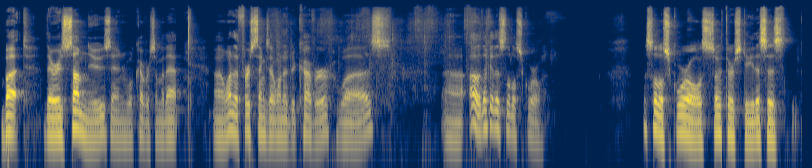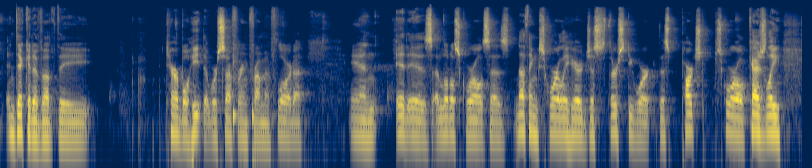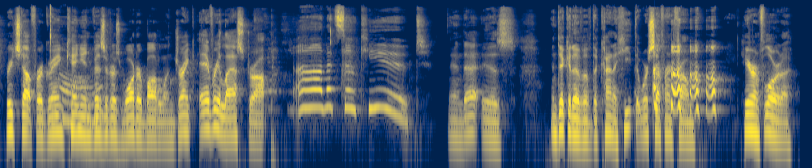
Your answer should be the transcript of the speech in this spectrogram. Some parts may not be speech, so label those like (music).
But there is some news, and we'll cover some of that. Uh, one of the first things I wanted to cover was uh, oh, look at this little squirrel. This little squirrel is so thirsty. This is indicative of the terrible heat that we're suffering from in Florida. And it is a little squirrel. It says, Nothing squirrely here, just thirsty work. This parched squirrel casually reached out for a Grand Canyon visitor's water bottle and drank every last drop. Oh, that's so cute. And that is indicative of the kind of heat that we're suffering from (laughs) here in Florida.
